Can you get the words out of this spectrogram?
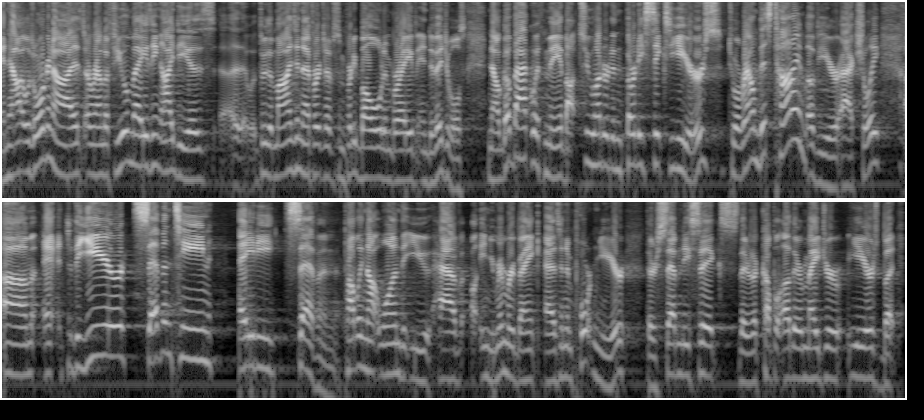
and how it was organized around a few amazing ideas uh, through the minds and efforts of some pretty bold and brave individuals. Now, go back with me about 236 years to around this time of year, actually, um, eh, to the year 17. 87. Probably not one that you have in your memory bank as an important year. There's 76, there's a couple other major years, but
